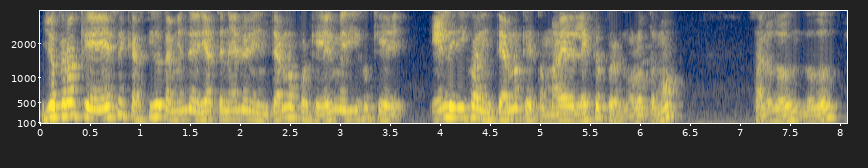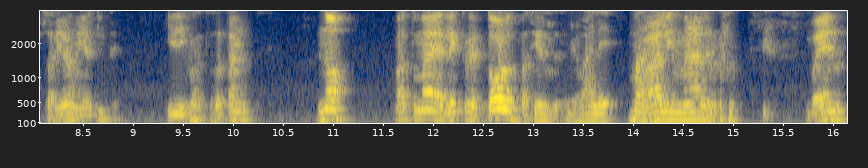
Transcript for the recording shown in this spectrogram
Yo creo que ese castigo también debería tenerlo el interno porque él me dijo que, él le dijo al interno que tomara el electro, pero no lo tomó. O sea, los dos, los dos salieron ahí al quite. Y dijo hasta Satán, no, va a tomar el electro de todos los pacientes. Me vale madres. Vale madre. bueno,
